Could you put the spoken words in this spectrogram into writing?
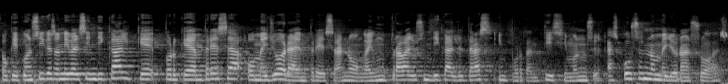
o que consigues a nivel sindical que porque a empresa o mellora a empresa, non, hai un traballo sindical detrás importantísimo, non, as cousas non melloran soas,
